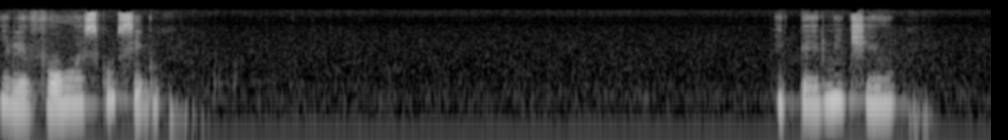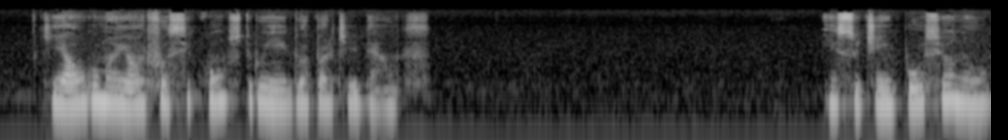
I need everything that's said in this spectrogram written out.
e levou-as consigo. permitiu que algo maior fosse construído a partir delas. Isso te impulsionou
